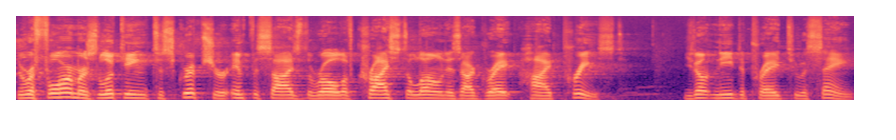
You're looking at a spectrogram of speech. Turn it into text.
The reformers looking to Scripture emphasize the role of Christ alone as our great high priest. You don't need to pray to a saint.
